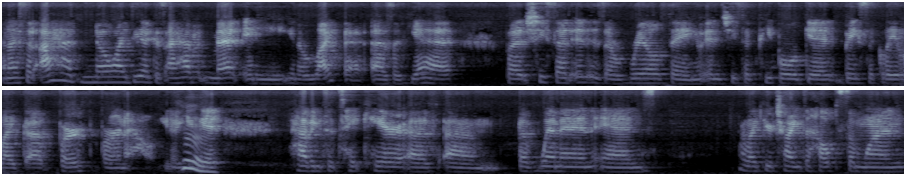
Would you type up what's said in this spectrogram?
And I said, I had no idea because I haven't met any, you know, like that as of yet but she said it is a real thing. And she said people get basically like a birth burnout. You know hmm. you get having to take care of um, of women and like you're trying to help someone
